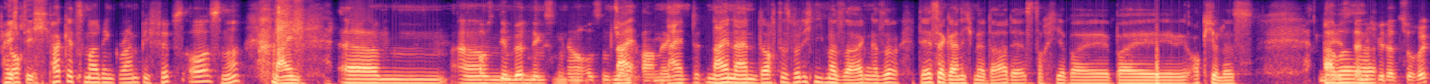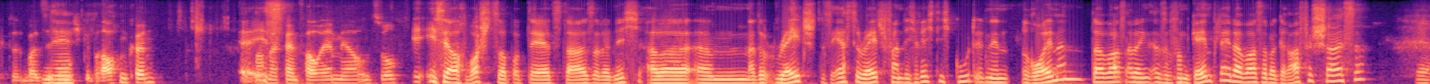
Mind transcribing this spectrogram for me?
Doch, Richtig. ich packe jetzt mal den Grumpy Phipps aus, ne? Nein. ähm, Aus ähm, dem wird nichts mehr, aus dem John Nein, Carmack. nein, nein, nein, doch, das würde ich nicht mal sagen. Also, der ist ja gar nicht mehr da, der ist doch hier bei, bei Oculus. Nee, aber- ist dann nicht wieder zurück, weil sie Nee. den nicht gebrauchen können. Äh, Machen wir kein VR mehr und so. ist ja auch Washtop, ob der jetzt da ist oder nicht. Aber ähm, also Rage, das erste Rage fand ich richtig gut in den Räumen. Da war es allerdings, also vom Gameplay, da war es aber grafisch scheiße. Ja.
